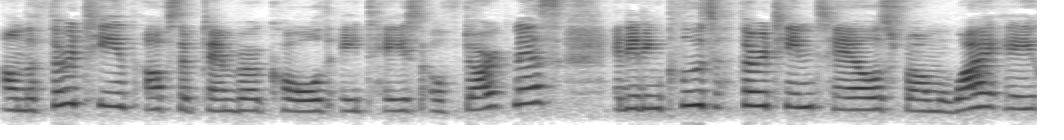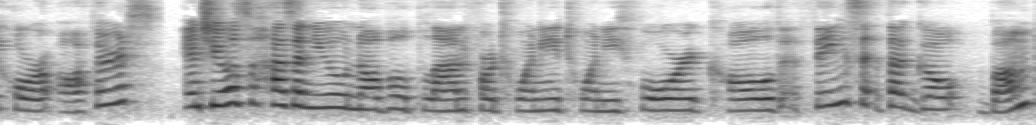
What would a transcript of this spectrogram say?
on the 13th of September called A Taste of Darkness and it includes 13 tales from YA horror authors. And she also has a new novel planned for 2024 called Things That Go Bump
